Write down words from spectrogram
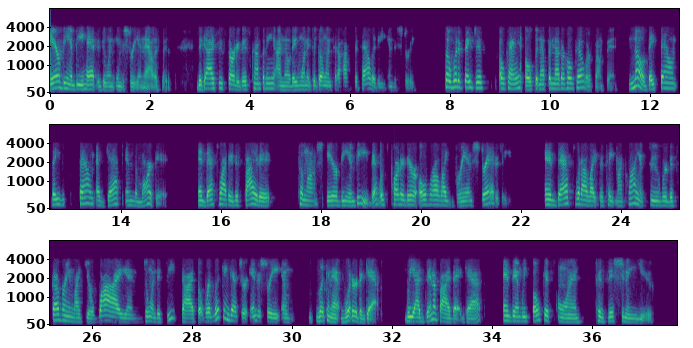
Airbnb had to do an industry analysis. The guys who started this company, I know they wanted to go into the hospitality industry. So what if they just okay, open up another hotel or something? No, they found they found a gap in the market. And that's why they decided to launch Airbnb. That was part of their overall like brand strategy. And that's what I like to take my clients to. We're discovering like your why and doing the deep dive, but we're looking at your industry and looking at what are the gaps. We identify that gap and then we focus on positioning you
